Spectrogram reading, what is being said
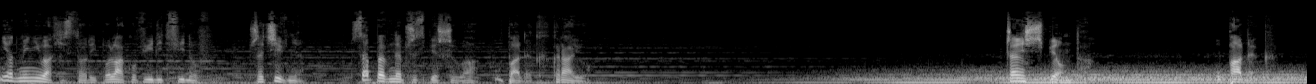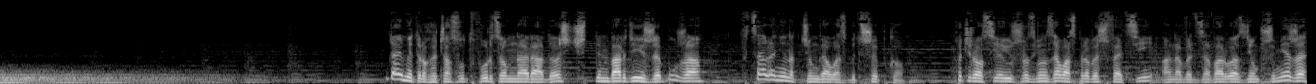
nie odmieniła historii Polaków i Litwinów. Przeciwnie, zapewne przyspieszyła upadek kraju. Część piąta upadek. Dajmy trochę czasu twórcom na radość, tym bardziej, że burza wcale nie nadciągała zbyt szybko. Choć Rosja już rozwiązała sprawę Szwecji, a nawet zawarła z nią przymierze,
